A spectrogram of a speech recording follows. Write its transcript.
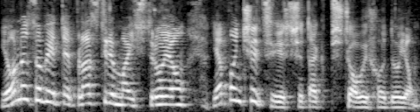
i one sobie te plastry majstrują. Japończycy jeszcze tak pszczoły hodują.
